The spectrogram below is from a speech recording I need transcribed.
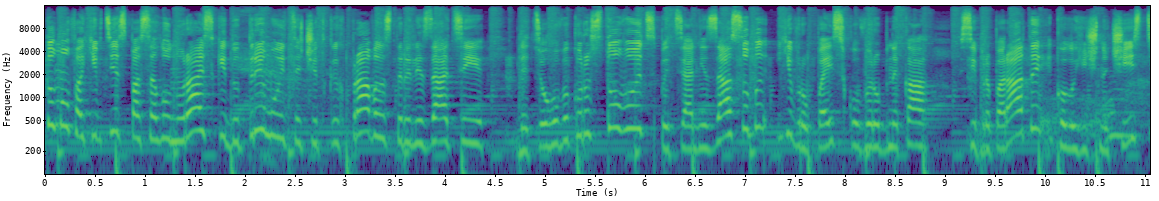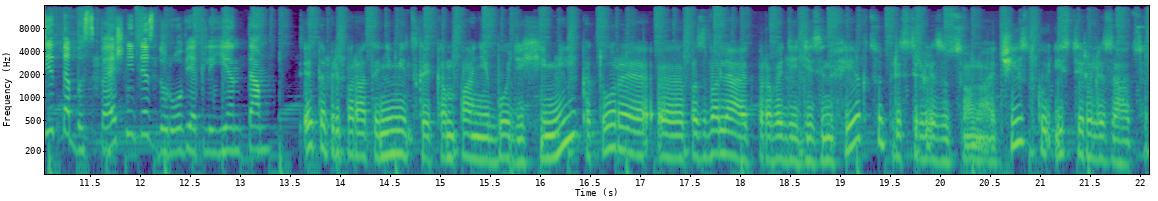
Тому фахівці спа-салону Райський дотримуються чітких правил стерилізації. Для цього використовують спеціальні засоби європейського виробника. Всі препарати екологічно чисті та безпечні для здоров'я клієнта. Это препараты немецкой компании Body Chemie, которые э, позволяют проводить дезинфекцию, предстерилизационную очистку и стерилизацию.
